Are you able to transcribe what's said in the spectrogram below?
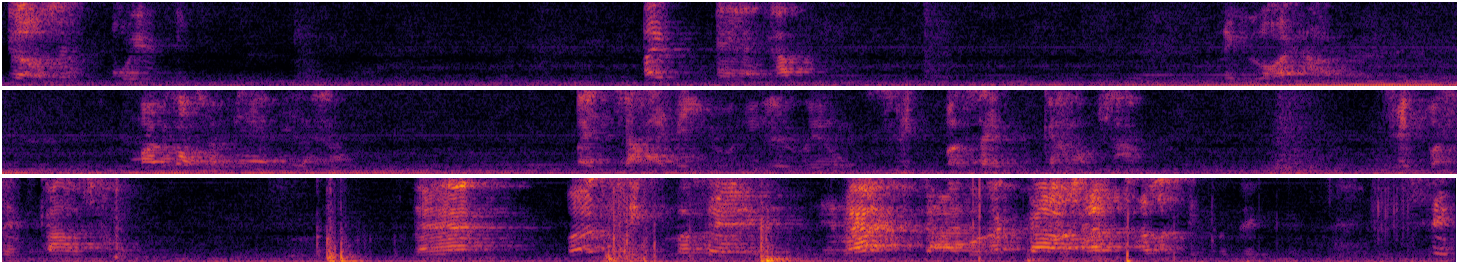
ที่เราซื้อปุ๋ ไปจ่ายในยูนิเลเวลสิบเปอร์เซ็นต์เก้าชั้นสิบเปอร์เซ็นต์เก้าชั้นนะฮะเมื่อสิบเปอร์เซ็นต์เห็นไหมจ่ายโบนัสเก้าชั้นชั้นละสิบเปอร์เซ็นต์สิบ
